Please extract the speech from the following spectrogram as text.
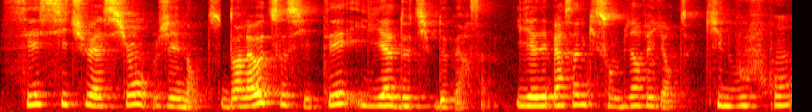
ces situations gênantes. Dans la haute société, il y a deux types de personnes. Il y a des personnes qui sont bienveillantes, qui ne vous feront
